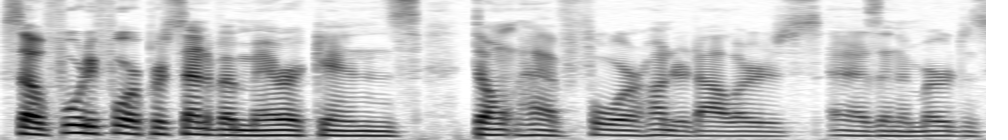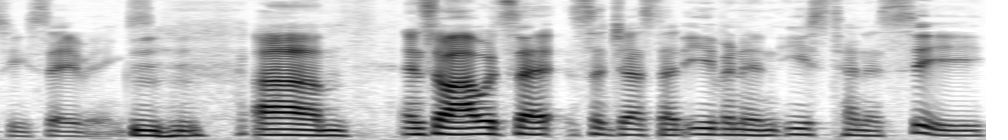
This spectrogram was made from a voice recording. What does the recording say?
So, 44% of Americans don't have $400 as an emergency savings. Um, and so, I would say, suggest that even in East Tennessee,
